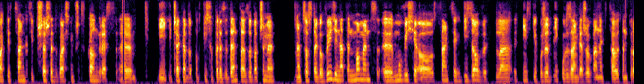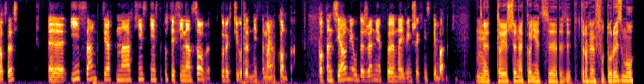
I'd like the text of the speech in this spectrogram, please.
pakiet sankcji przeszedł właśnie przez kongres e, i, i czeka do podpisu prezydenta. Zobaczymy, co z tego wyjdzie. Na ten moment e, mówi się o sankcjach wizowych dla chińskich urzędników zaangażowanych w cały ten proces e, i sankcjach na chińskie instytucje finansowe, w których ci urzędnicy mają konta. Potencjalnie uderzenie w największe chińskie banki. To jeszcze na koniec e, trochę futuryzmu,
